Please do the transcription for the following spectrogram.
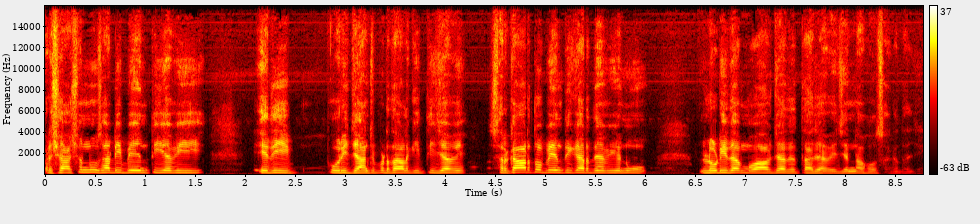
ਪ੍ਰਸ਼ਾਸਨ ਨੂੰ ਸਾਡੀ ਬੇਨਤੀ ਹੈ ਵੀ ਇਹਦੀ ਪੂਰੀ ਜਾਂਚ ਪੜਤਾਲ ਕੀਤੀ ਜਾਵੇ। ਸਰਕਾਰ ਤੋਂ ਬੇਨਤੀ ਕਰਦੇ ਹਾਂ ਵੀ ਇਹਨੂੰ ਲੋੜੀ ਦਾ ਮੁਆਵਜ਼ਾ ਦਿੱਤਾ ਜਾਵੇ, ਜਿੰਨਾ ਹੋ ਸਕਦਾ ਜੀ।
